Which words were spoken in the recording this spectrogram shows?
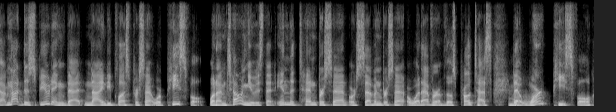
I'm not disputing that 90 plus percent were peaceful. What I'm telling you is that in the 10% or 7% or whatever of those protests mm-hmm. that weren't peaceful,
